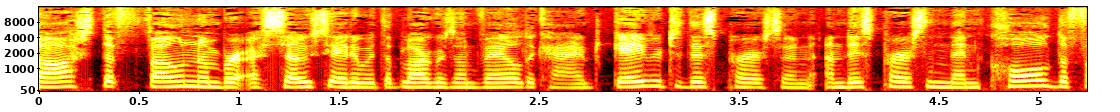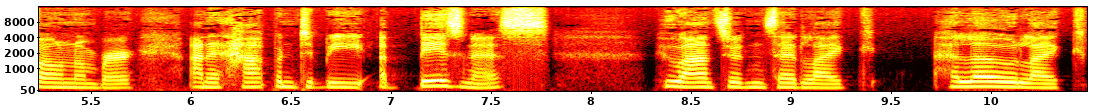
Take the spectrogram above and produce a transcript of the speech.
got the phone number associated with the Bloggers Unveiled account, gave it to this person, and this person then called the phone number and it happened to be a business who answered and said like, Hello, like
